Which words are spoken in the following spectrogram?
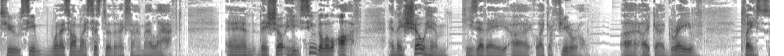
to see when I saw my sister the next time. I laughed, and they show he seemed a little off, and they show him he's at a uh, like a funeral, uh, like a grave place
